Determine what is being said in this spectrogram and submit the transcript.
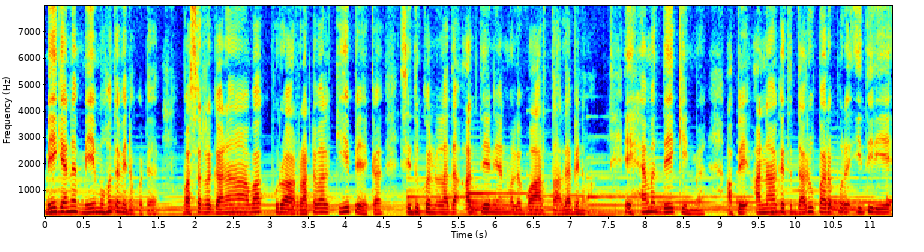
මේ ගැන මේ මොහොත වෙනකොට වසර ගණනාවක් පුරා රටවල් කිහිපයක සිදුකරන ලද අධ්‍යයනයන් වල වාර්තා ලැබෙනවා. ඒ හැම දෙකින්ම අපේ අනාගත දරු පරපුර ඉදිරියේ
